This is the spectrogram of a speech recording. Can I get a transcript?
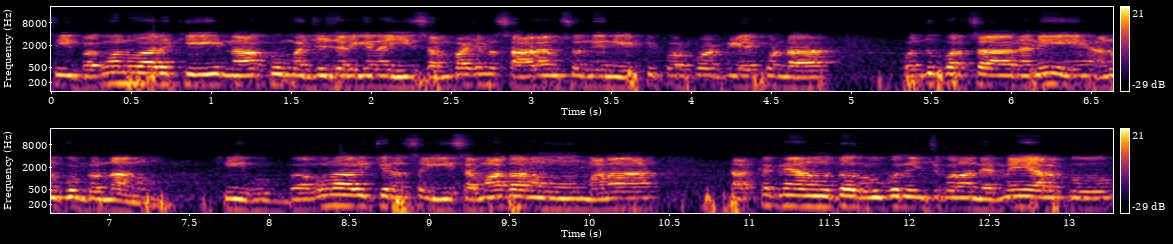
శ్రీ భగవాన్ వారికి నాకు మధ్య జరిగిన ఈ సంభాషణ సారాంశం నేను ఎట్టి పొరపాటు లేకుండా పొందుపరచాలని అనుకుంటున్నాను. శ్రీ భగవాన్ వారు ఇచ్చిన స- ఈ సమాధానము మన తర్క జ్ఞానంతో రూపొందించుకున్న నిర్ణయాలకు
